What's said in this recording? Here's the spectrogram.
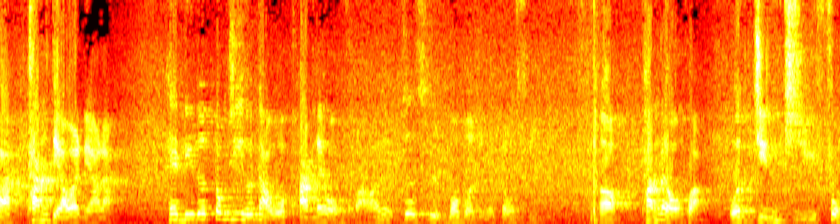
啊，旁调啊，娘啦，嘿，你的东西很好，我旁来弘法，这是某某什么东西啊？旁来弘法，我仅止于奉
